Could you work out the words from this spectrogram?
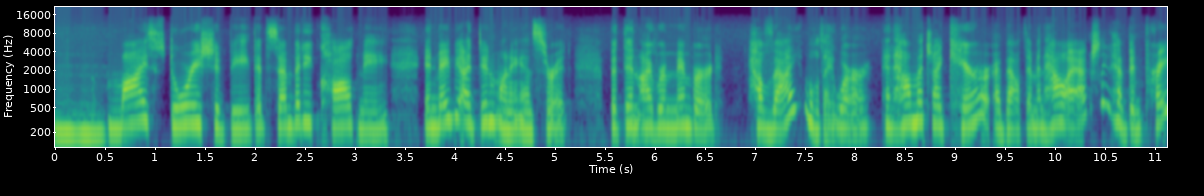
Mm. My story should be that somebody called me and maybe I didn't want to answer it, but then I remembered how valuable they were and how much I care about them and how I actually have been praying.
